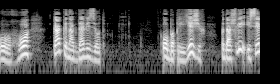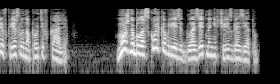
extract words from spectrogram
Ого, как иногда везет. Оба приезжих подошли и сели в кресло напротив Калли. Можно было сколько влезет глазеть на них через газету.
